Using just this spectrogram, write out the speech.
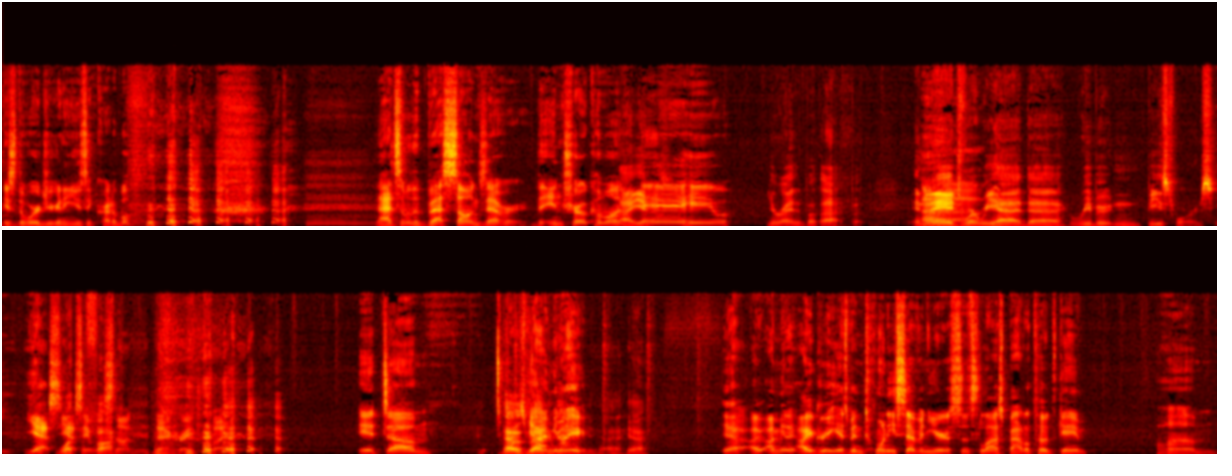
Is the word you're going to use incredible? that had some of the best songs ever. The intro, come on. Ah, yes. Hey. You're right about that, but in an age where Uh, we had uh, reboot and Beast Wars, Yes, yes, it was not that great, but it um that was Yeah, I mean, the, uh, yeah. yeah, I, I mean I agree. It's been 27 years since the last Battletoads game. Um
